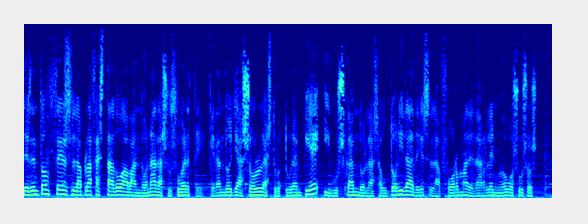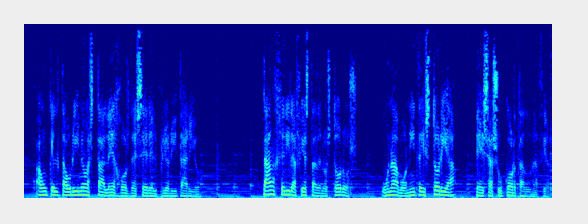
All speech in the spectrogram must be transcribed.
Desde entonces la plaza ha estado abandonada a su suerte, quedando ya solo la estructura en pie y buscando las autoridades la forma de darle nuevos usos, aunque el taurino está lejos de ser el prioritario. Tánger y la fiesta de los toros, una bonita historia pese a su corta duración.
